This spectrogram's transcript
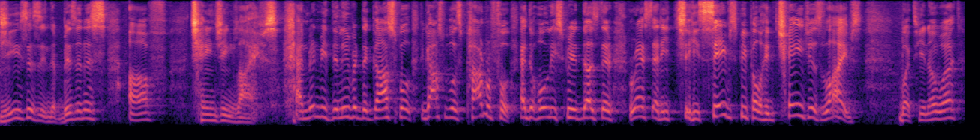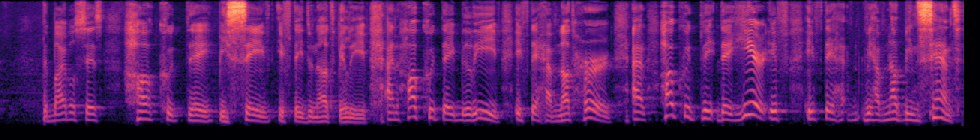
Jesus is in the business of changing lives. And when we deliver the gospel, the gospel is powerful and the Holy Spirit does the rest and he, he saves people, he changes lives. But you know what? The Bible says, how could they be saved if they do not believe? And how could they believe if they have not heard? And how could they hear if, if they have, we have not been sent?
